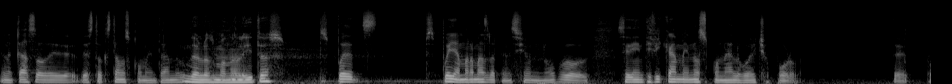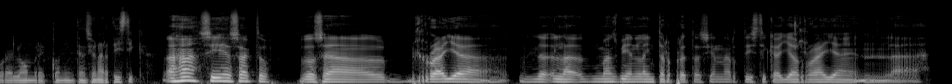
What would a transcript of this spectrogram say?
en el caso de, de esto que estamos comentando, De los monolitos. pues pues puede llamar más la atención, ¿no? O se identifica menos con algo hecho por, de- por el hombre con intención artística. Ajá, sí, exacto. O sea, raya, la- la- más bien la interpretación artística ya raya en la,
